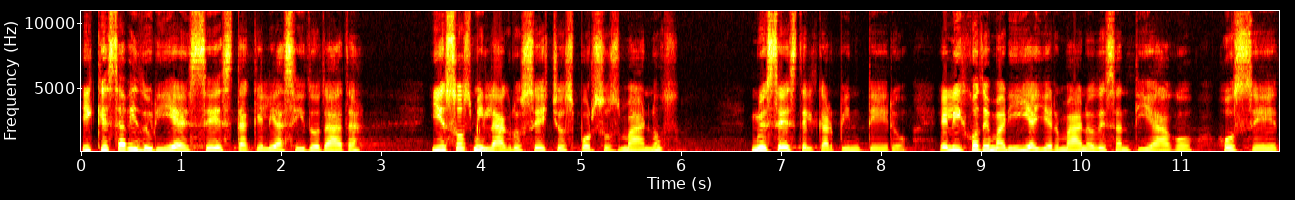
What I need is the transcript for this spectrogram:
¿Y qué sabiduría es esta que le ha sido dada? ¿Y esos milagros hechos por sus manos? ¿No es este el carpintero, el hijo de María y hermano de Santiago, José,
